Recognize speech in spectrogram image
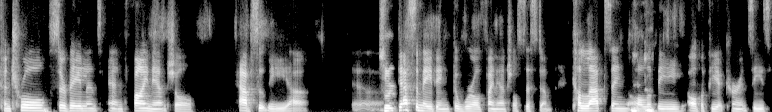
control, surveillance, and financial, absolutely uh, uh, so, decimating the world financial system, collapsing all of the all the fiat currencies,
